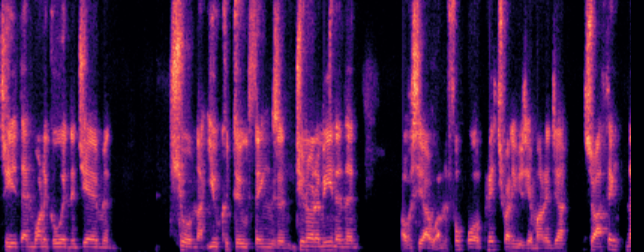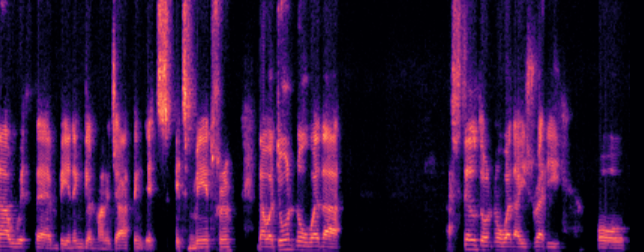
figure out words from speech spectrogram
so you then want to go in the gym and show him that you could do things. And do you know what I mean? And then obviously out on the football pitch when he was your manager. So I think now with um, being England manager, I think it's it's made for him. Now I don't know whether I still don't know whether he's ready or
